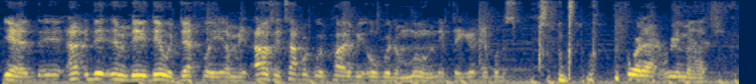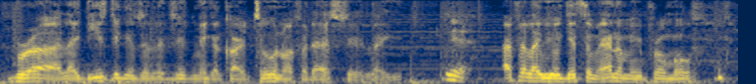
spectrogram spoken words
yeah, they, I, they, I mean they, they would definitely. I mean, I would say Top Rank would probably be over the moon if they were able to for that rematch. Bruh, like these niggas would legit make a cartoon off of that shit. Like, Yeah, I feel like we would get some anime promo.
